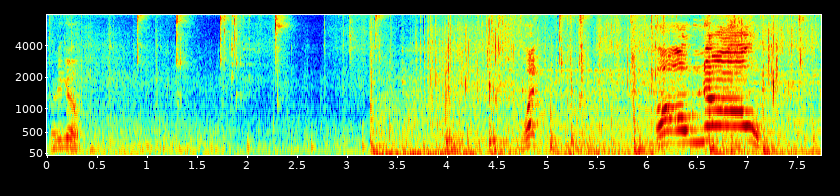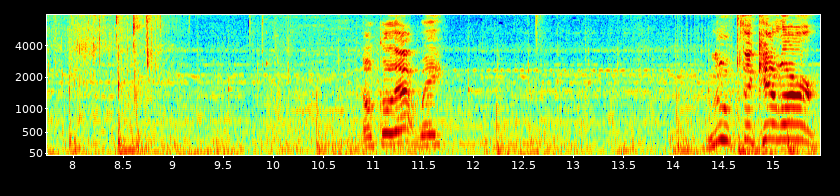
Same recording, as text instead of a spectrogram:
Where'd it go? What? Oh no! Don't go that way. Loop the killer!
